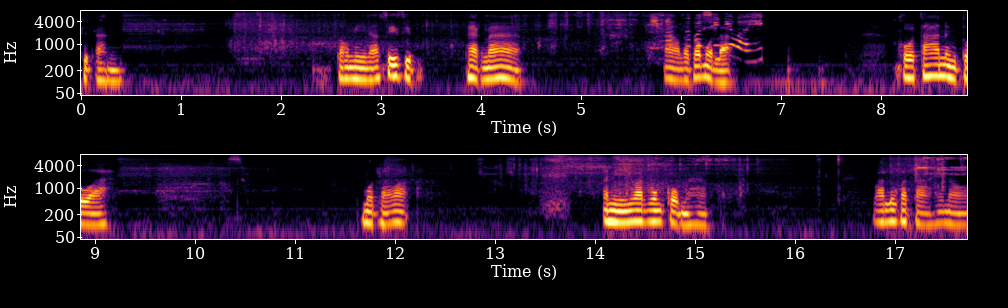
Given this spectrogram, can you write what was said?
ผิดอัน ต้องมีนะ 40 แพกหน้า อ้าว แล้วก็หมดละ โคต้าหนึ่งตัว หมดแล้วอะ่ะ อันนี้วาดวงกลมนะครับ วาดลูกตาให้น้อง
